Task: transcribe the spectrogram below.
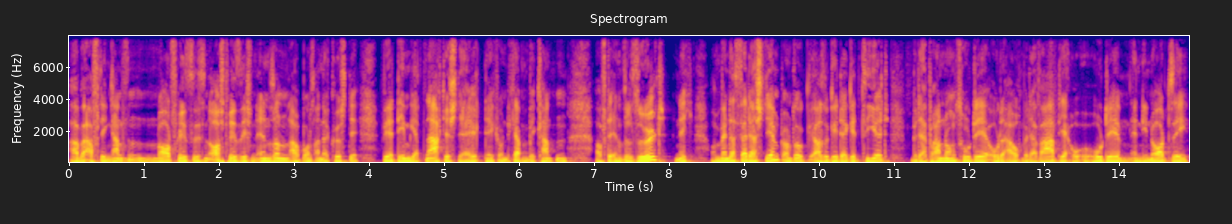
aber auf den ganzen nordfriesischen, ostfriesischen Inseln und auch bei uns an der Küste wird dem jetzt nachgestellt, nicht? Und ich habe einen Bekannten auf der Insel Sylt, nicht? Und wenn das Wetter stimmt und so, also geht er gezielt mit der Brandungsroute oder auch mit der Wartroute in die Nordsee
